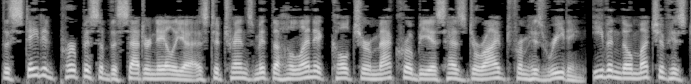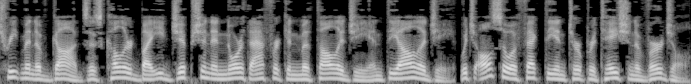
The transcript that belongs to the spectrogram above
The stated purpose of the Saturnalia is to transmit the Hellenic culture Macrobius has derived from his reading, even though much of his treatment of gods is colored by Egyptian and North African mythology and theology which also affect the interpretation of Virgil.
